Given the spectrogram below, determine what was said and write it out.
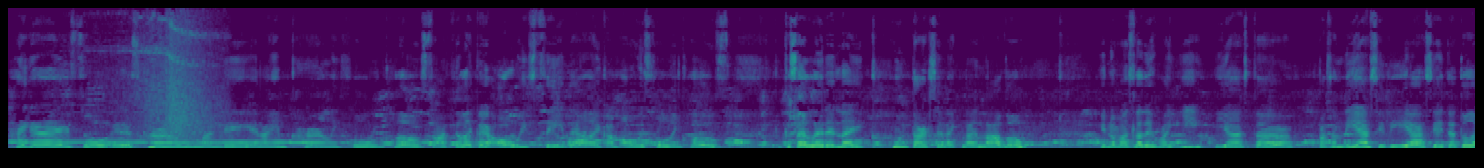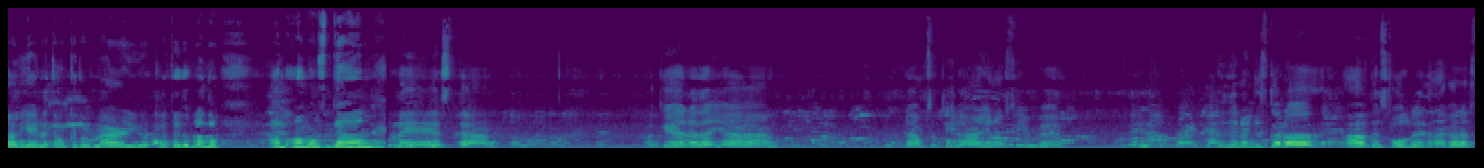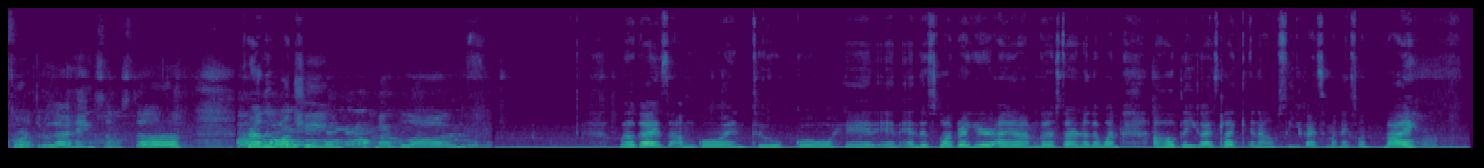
Hi guys, so it is currently Monday and I am currently folding clothes. So I feel like I always say that, like I'm always folding clothes because I let it like juntarse, like la lavo y nomás la dejo allí y hasta pasan días y días y ahí está todavía y la tengo que doblar y ahorita la estoy doblando. I'm almost done. Esta. Aquella la de allá. La vamos a tirar, ya no sirve. And then I just gotta have this folder and then I gotta sort through that, hang some stuff. I'm currently watching my vlog. Well guys, I'm going to go ahead and end this vlog right here and I'm gonna start another one. I hope that you guys like and I'll see you guys in my next one. Bye.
